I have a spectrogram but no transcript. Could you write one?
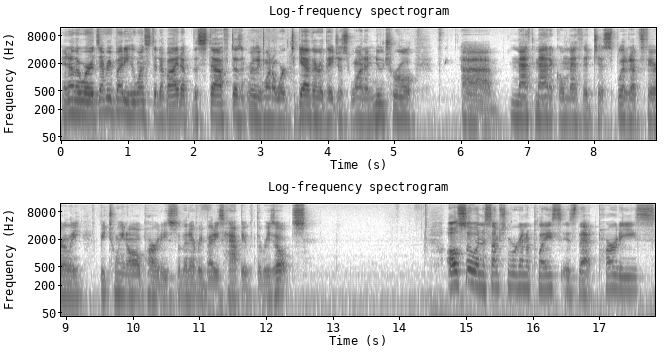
In other words, everybody who wants to divide up the stuff doesn't really want to work together. They just want a neutral uh, mathematical method to split it up fairly between all parties so that everybody's happy with the results. Also, an assumption we're going to place is that parties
